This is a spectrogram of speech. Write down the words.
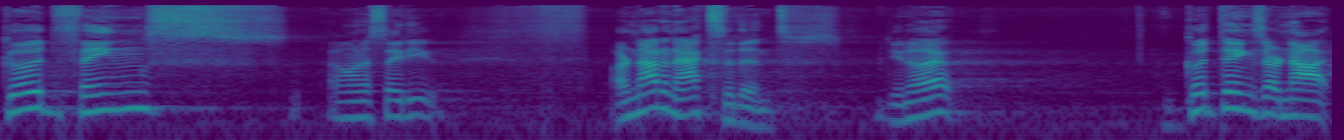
Good things, I want to say to you, are not an accident. Do you know that? Good things are not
